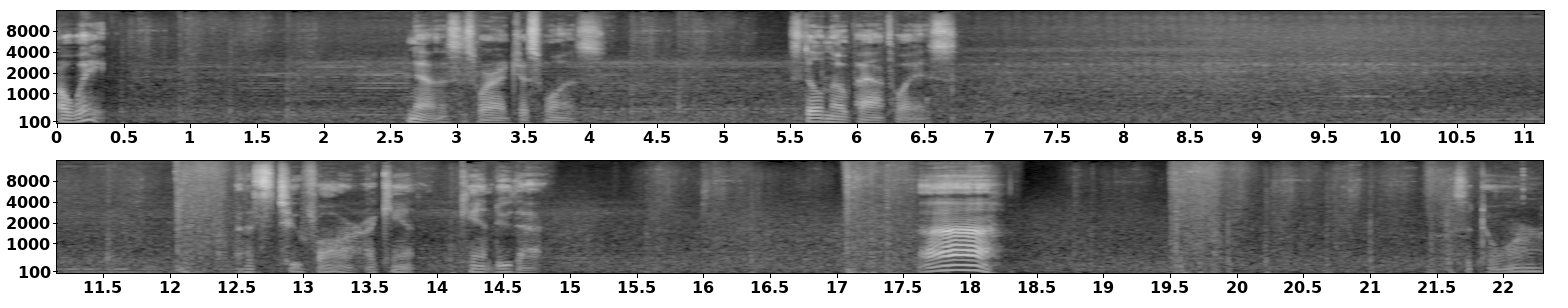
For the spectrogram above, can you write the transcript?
Oh, wait. No, this is where I just was. Still no pathways. That's too far. I can't can't do that. Ah! There's a door.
